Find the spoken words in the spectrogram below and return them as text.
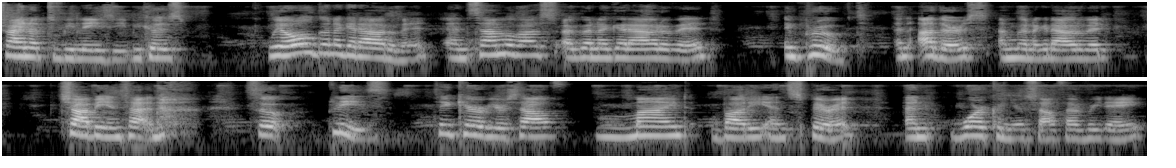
Try not to be lazy because we're all gonna get out of it and some of us are gonna get out of it improved and others I'm gonna get out of it chubby and sad. so please take care of yourself, mind, body and spirit and work on yourself every day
